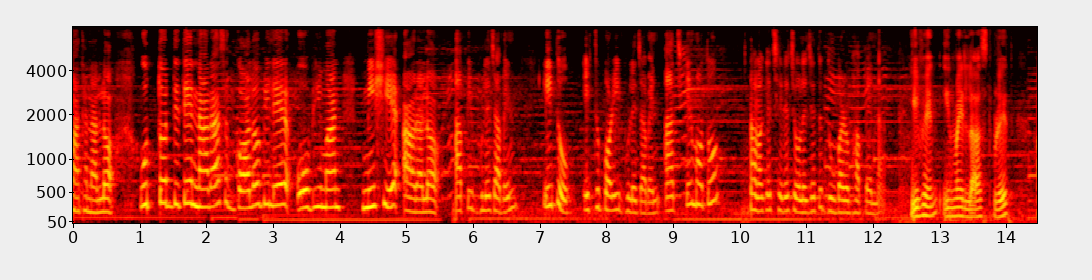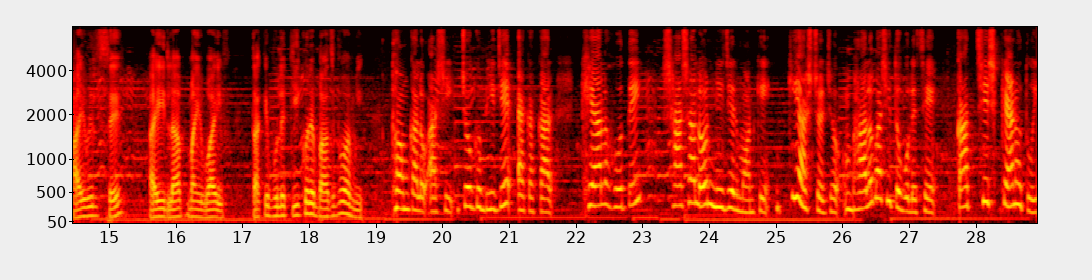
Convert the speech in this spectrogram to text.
মাথা নাড়ল। উত্তর দিতে নারাজ গলবিলের অভিমান মিশিয়ে আওড়ালো। আপনি ভুলে যাবেন। এই তো একটু পরেই ভুলে যাবেন। আজকের মতো আমাকে ছেড়ে চলে যেতে দুবারও ভাববেন না। Even in my last breath I will say I love my wife তাকে ভুলে কি করে বাঁচবো আমি? থমকালো আসি চোখ ভিজে একাকার। খেয়াল হতেই শাসালো নিজের মনকে, কি আশ্চর্য, ভালোবাসি তো, বলেছে, কাঁদছিস কেন তুই?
